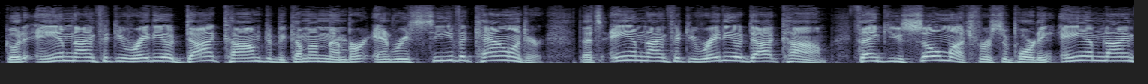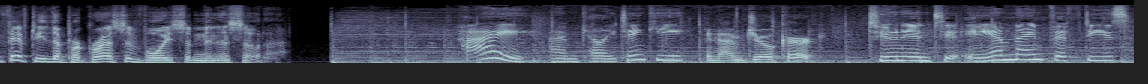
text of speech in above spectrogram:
Go to am950radio.com to become a member and receive a calendar. That's am950radio.com. Thank you so much for supporting AM 950, the progressive voice of Minnesota. Hi, I'm Kelly Tanky. And I'm Joe Kirk. Tune in to AM 950's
